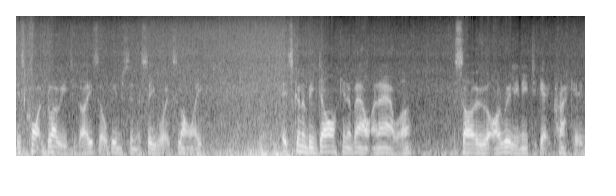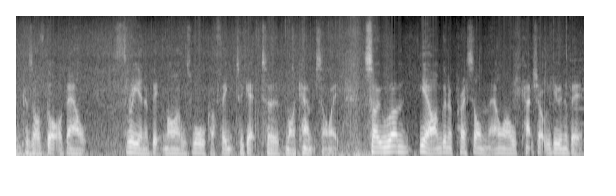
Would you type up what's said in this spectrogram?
it's quite blowy today, so it'll be interesting to see what it's like. It's going to be dark in about an hour, so I really need to get cracking because I've got about three and a bit miles walk I think to get to my campsite so um, yeah I'm going to press on now I'll catch up with you in a bit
